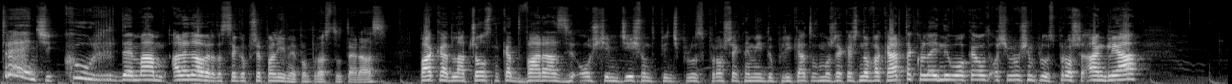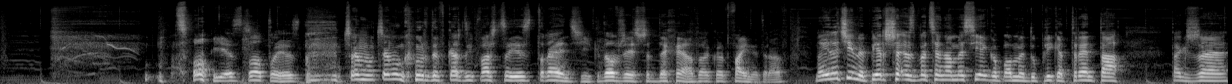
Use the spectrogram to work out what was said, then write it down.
Tręci, kurde mam, ale dobra, to z tego przepalimy po prostu teraz. Paka dla czosnka 2 razy 85 plus, proszę jak najmniej duplikatów, może jakaś nowa karta, kolejny walkout 88 plus, proszę, Anglia. Co jest? Co to jest? Czemu, czemu kurde w każdej paczce jest tręcik? Dobrze, jeszcze DHA, to akurat fajny traf. No i lecimy. Pierwsze SBC na Messiego, bo mamy duplikat Trenta. Także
